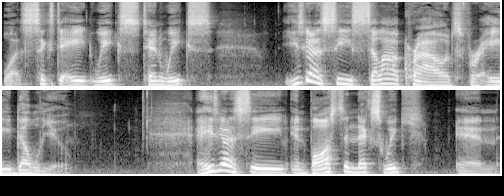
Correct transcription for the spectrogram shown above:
what, six to eight weeks, 10 weeks, he's going to see sellout crowds for AEW. And he's going to see in Boston next week and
